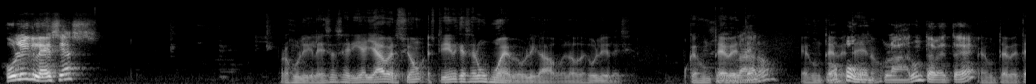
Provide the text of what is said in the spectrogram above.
Julio Iglesias. Pero Julio Iglesias sería ya versión. Tiene que ser un jueves obligado, lo de Julio Iglesias. Porque es un TBT. Es un TBT, pues, ¿no? Claro, un TBT. Es un TBT.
